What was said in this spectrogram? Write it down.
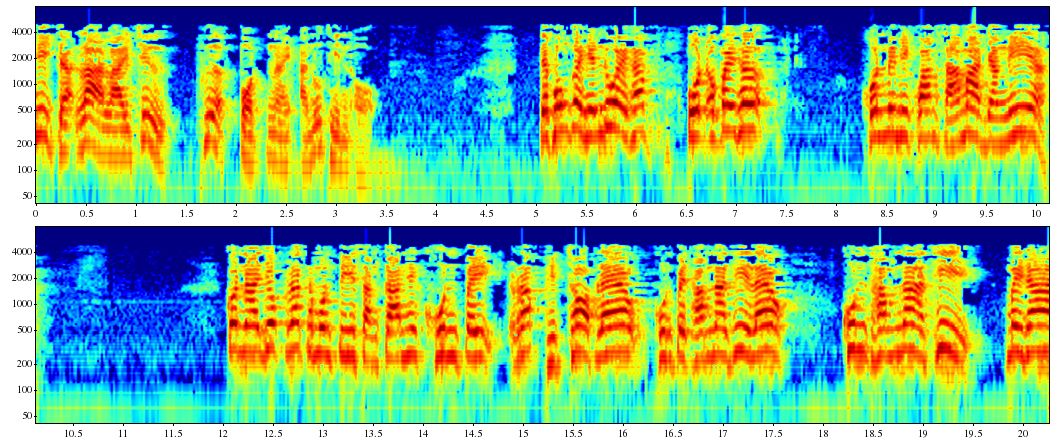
ที่จะล่ารายชื่อเพื่อปลดนายอนุทินออก แต่ผมก็เห็นด้วยครับ ปลดออกไปเถอะ คนไม่มีความสามารถอย่างนี้ ก็นายกรัฐมนตรีสั่งการให้คุณไปรับผิดชอบแล้ว คุณไปทำหน้าที่แล้ว คุณทำหน้าที่ไม่ได้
